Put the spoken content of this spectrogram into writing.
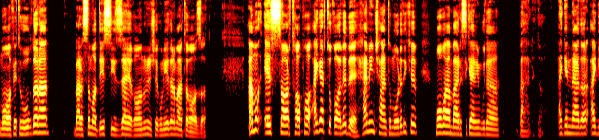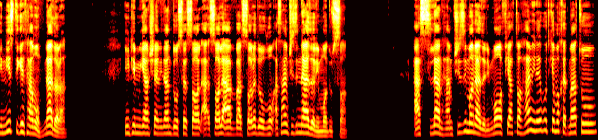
معافیت حقوق دارن. بر اساس ماده 13 قانون چگونگی اداره مناطق آزاد. اما استارتاپ ها اگر تو قالب همین چند تا موردی که ما با هم بررسی کردیم بودن بله دارن. اگه ندارن اگه نیست دیگه تموم ندارن. این که میگن شنیدن دو سه سال سال اول سال دوم اصلا هم چیزی نداریم ما دوستان. اصلا هم چیزی ما نداریم. معافیت ها همینه بود که ما خدمتون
